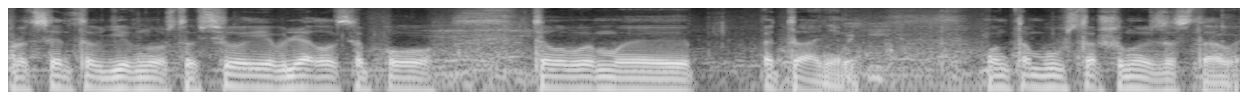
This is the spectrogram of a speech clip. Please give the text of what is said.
процентів 90, все являлося по тиловим е, питанням. Він там був старшиною застави.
